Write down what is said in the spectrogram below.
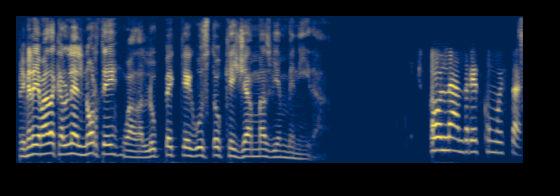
Primera llamada, Carolina del Norte, Guadalupe. Qué gusto que llamas. Bienvenida. Hola Andrés, ¿cómo estás?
